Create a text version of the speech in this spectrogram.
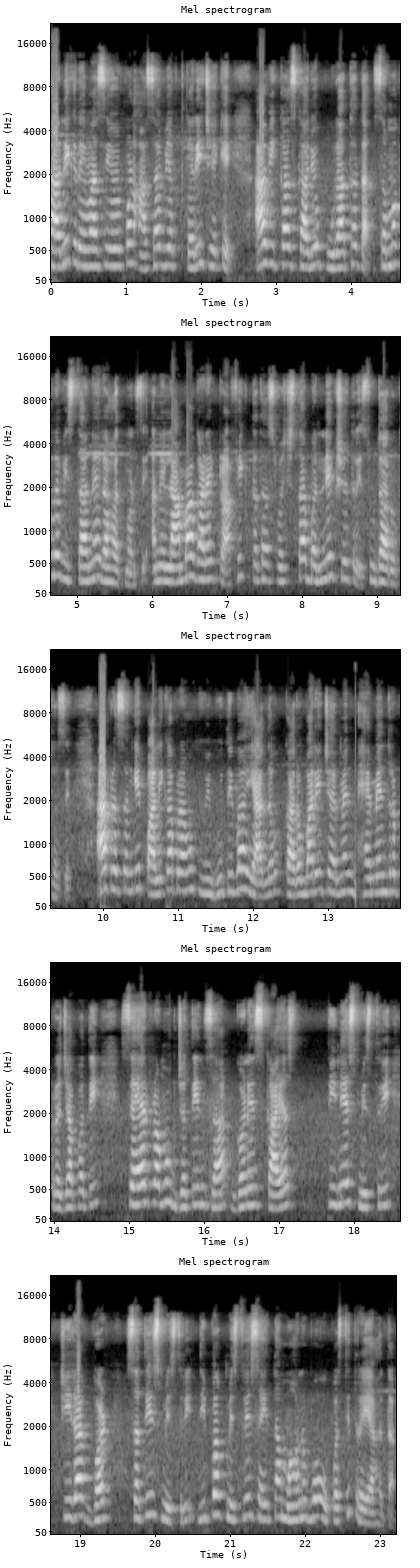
સ્થાનિક રહેવાસીઓએ પણ આશા વ્યક્ત કરી છે કે આ વિકાસ કાર્યો પૂરા થતાં સમગ્ર વિસ્તારને રાહત મળશે અને લાંબા ગાળે ટ્રાફિક તથા સ્વચ્છતા બંને ક્ષેત્રે સુધારો થશે. આ પ્રસંગે પાલિકા પ્રમુખ વિભૂતિબા યાદવ, કારોબારી ચેરમેન હેમેન્દ્ર પ્રજાપતિ, શહેર પ્રમુખ જતીન શાહ, ગણેશ કાયસ દિનેશ મિસ્ત્રી, ચિરાગ ભટ્ટ, સતીશ મિસ્ત્રી, દીપક મિસ્ત્રી સહિતના મહાનુભાવો ઉપસ્થિત રહ્યા હતા.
